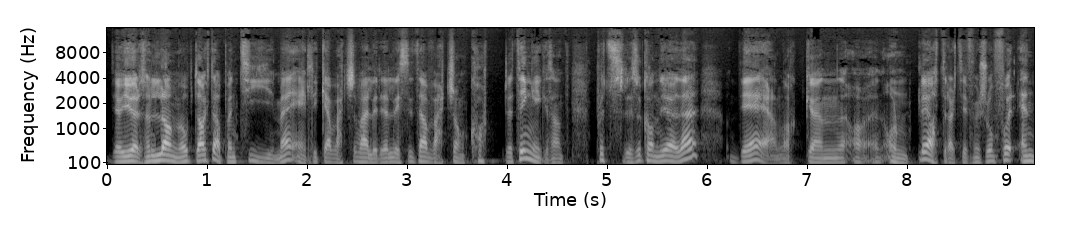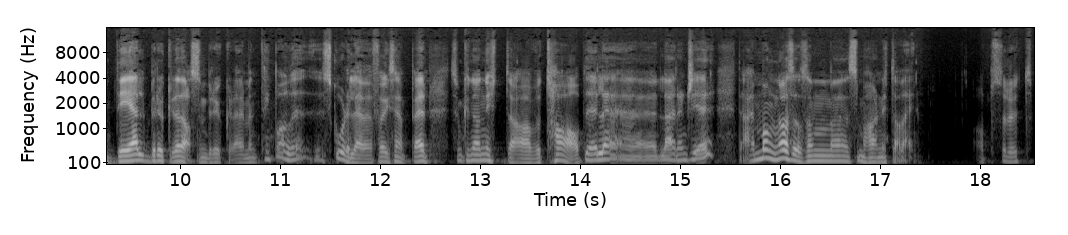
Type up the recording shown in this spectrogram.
det å gjøre sånne lange opptak da, på en time egentlig ikke har vært så veldig realistisk. Det har vært sånn korte ting. ikke sant? Plutselig så kan du gjøre det. Det er nok en, en ordentlig attraktiv funksjon for en del brukere da, som bruker det. Men tenk på alle skoleelever for eksempel, som kunne ha nytte av å ta opp det læ- læreren sier. Det er mange altså, som, som har nytte av det. Absolutt.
